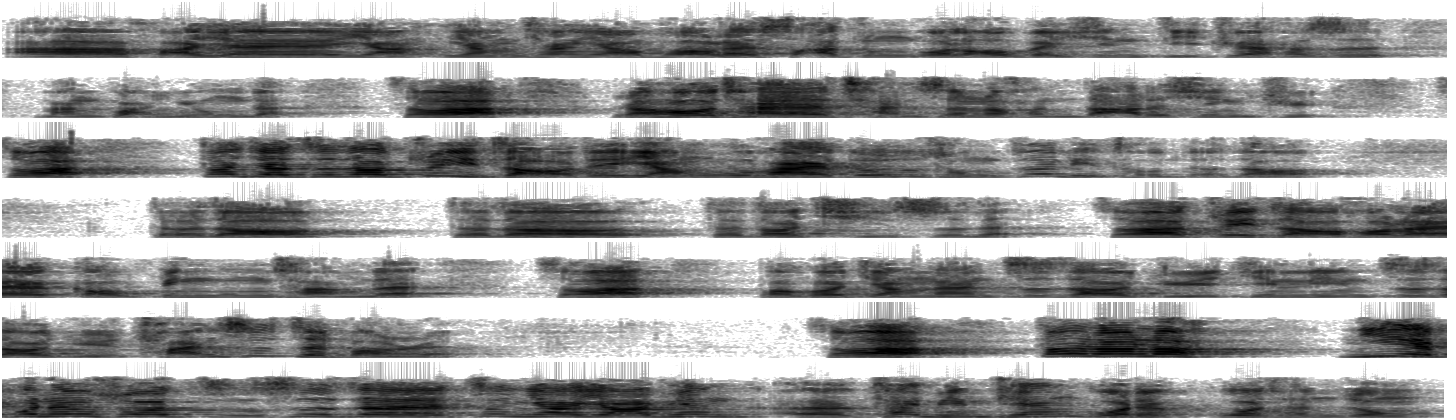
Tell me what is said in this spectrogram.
啊，发现洋洋枪洋炮来杀中国老百姓，的确还是蛮管用的，是吧？然后才产生了很大的兴趣，是吧？大家知道，最早的洋务派都是从这里头得到，得到。得到得到启示的是吧？最早后来搞兵工厂的是吧？包括江南制造局、金陵制造局，全是这帮人，是吧？当然了，你也不能说只是在镇压鸦片呃太平天国的过程中，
